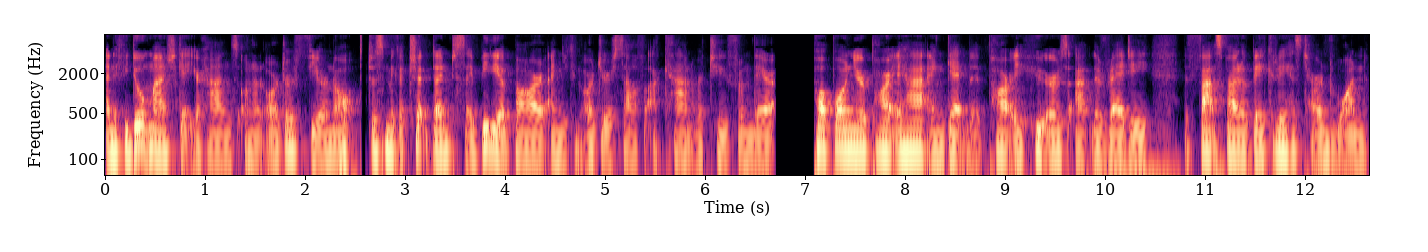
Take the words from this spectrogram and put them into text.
And if you don't manage to get your hands on an order, fear not. Just make a trip down to Siberia Bar and you can order yourself a can or two from there. Pop on your party hat and get the party hooters at the ready. The Fat Sparrow Bakery has turned one.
